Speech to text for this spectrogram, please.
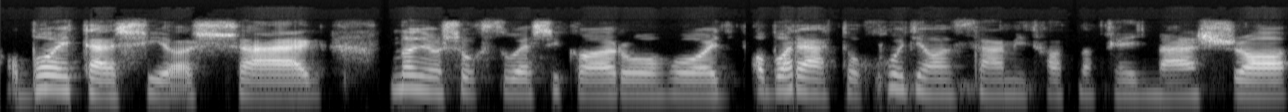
a bajtársiasság. Nagyon sok szó esik arról, hogy a barátok hogyan számíthatnak egymásra,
